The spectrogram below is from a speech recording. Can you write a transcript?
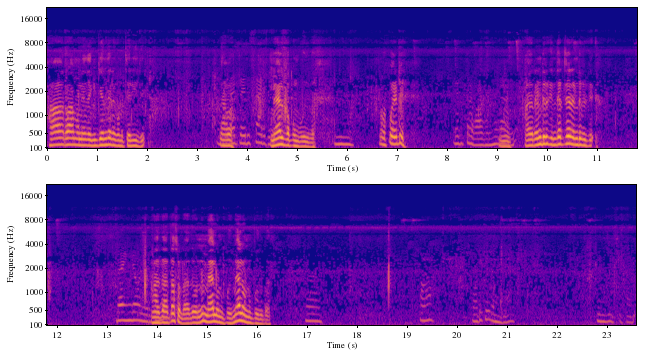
ஹாராமணி அது இங்கேருந்து எனக்கு ஒன்று தெரியுது. நான் மேல் பக்கம் போகுது அப்போ போயிட்டு அது ரெண்டு இருக்குது இந்த இடத்துல ரெண்டு இருக்குது அது அதான் சொல்கிறேன் அது ஒன்று மேலே ஒன்று போகுது. மேலே ஒன்று போகுது பாரு. ம். ஆ உடைக்கவே முடியல பிஞ்சிச்சு பாரு.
